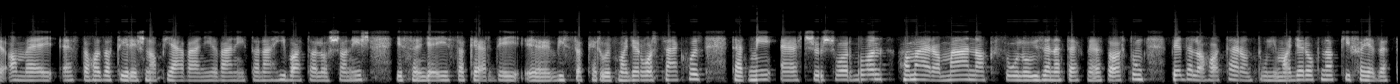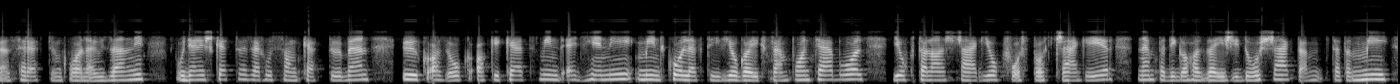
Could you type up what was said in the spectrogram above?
amely ezt a hazatérés napjává nyilvánítaná hivatalosan is, hiszen ugye Észak-Erdély visszakerült Magyarországhoz. Tehát mi elsősorban, ha már a mának szóló üzeneteknél tartunk, például a határon túli magyaroknak kifejezetten szerettünk volna üzenni, ugyanis 2022-ben ők azok, akiket mind egyéni, mind kollektív jogaik szempontjából jogtalanság, jogfosztott ér, nem pedig a hazai zsidóság, tehát a mi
